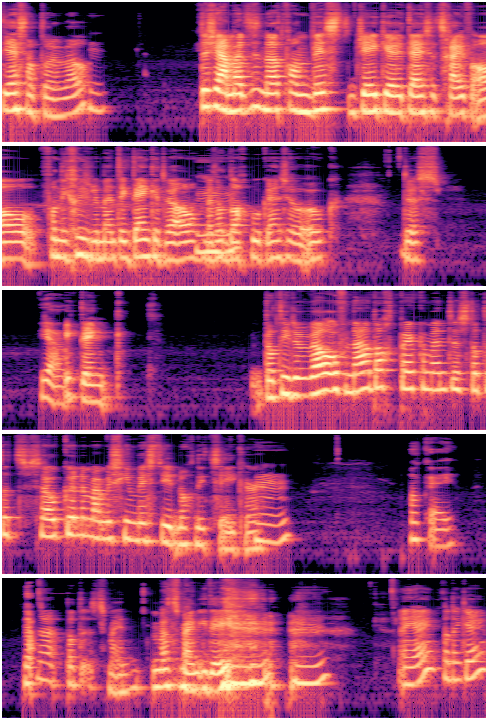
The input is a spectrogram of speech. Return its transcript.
jij snapte hem wel. Hm. Dus ja, maar het is inderdaad van, wist J.K. tijdens het schrijven al van die gruzelementen? Ik denk het wel, met dat Mhm. dagboek en zo ook. Dus ja. ik denk dat hij er wel over nadacht, Perkamentus, dat het zou kunnen, maar misschien wist hij het nog niet zeker. Mm. Oké. Nou, dat is mijn, dat is mijn idee. Mm. en jij? Wat denk jij?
